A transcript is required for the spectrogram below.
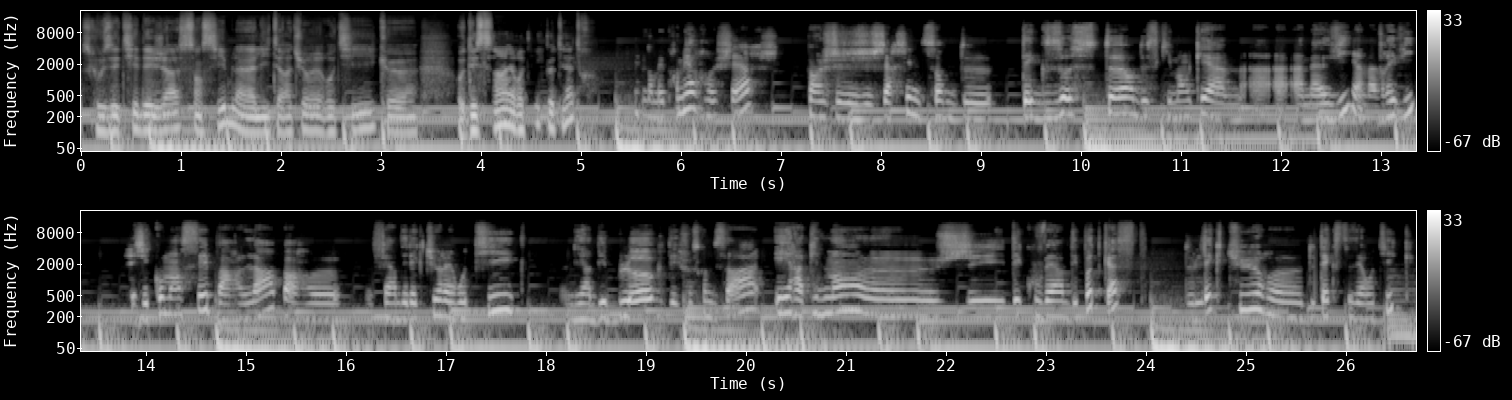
Est-ce que vous étiez déjà sensible à la littérature érotique, euh, au dessin érotique peut-être? Dans mes premières recherches, quand je, je cherchais une sorte de d'exhausteur de ce qui manquait à, ma- à- à ma vie, à ma vraie vie, j'ai commencé par là, par euh, faire des lectures érotiques, lire des blogs, des choses comme ça. Et rapidement, euh, j'ai découvert des podcasts de lecture euh, de textes érotiques.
